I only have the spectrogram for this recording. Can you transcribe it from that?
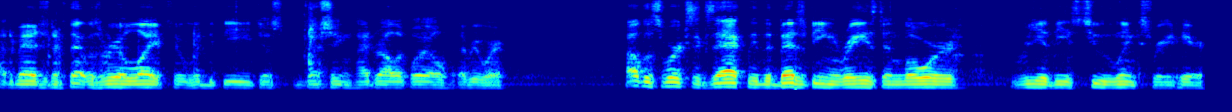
I'd imagine if that was real life, it would be just gushing hydraulic oil everywhere. How this works exactly, the bed is being raised and lowered via these two links right here.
